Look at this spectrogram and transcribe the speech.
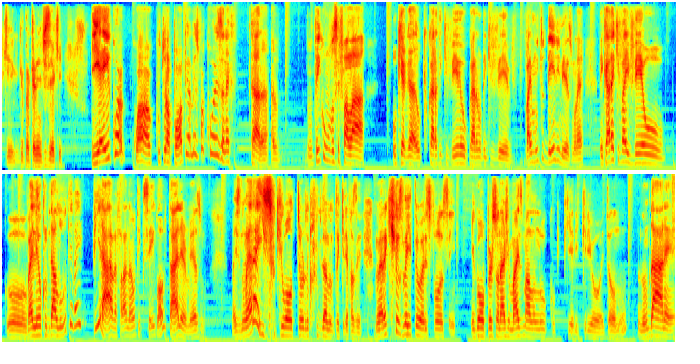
O que, que eu tô querendo dizer aqui. E aí, com a, com a cultura pop é a mesma coisa, né? Cara, não tem como você falar o que, a, o que o cara tem que ver, o cara não tem que ver. Vai muito dele mesmo, né? Tem cara que vai ver o, o. Vai ler o Clube da Luta e vai pirar, vai falar, não, tem que ser igual o Tyler mesmo. Mas não era isso que o autor do Clube da Luta queria fazer. Não era que os leitores fossem igual o personagem mais maluco que ele criou. Então não, não dá, né?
